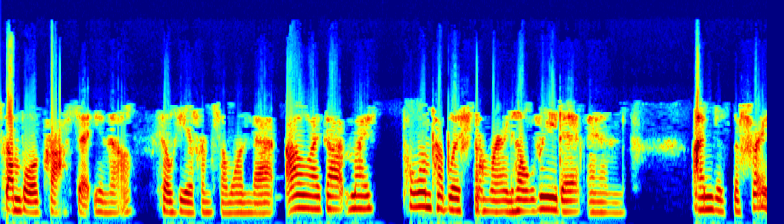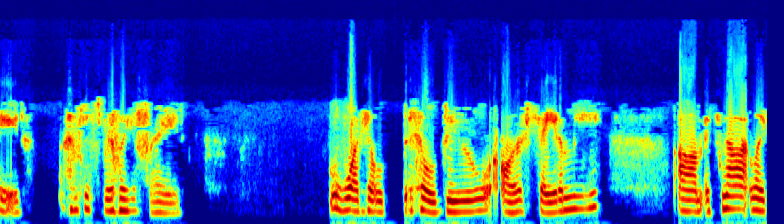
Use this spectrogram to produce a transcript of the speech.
stumble across it, you know. He'll hear from someone that, oh, I got my poem published somewhere and he'll read it and I'm just afraid. I'm just really afraid what he'll he'll do or say to me. Um, it's not like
